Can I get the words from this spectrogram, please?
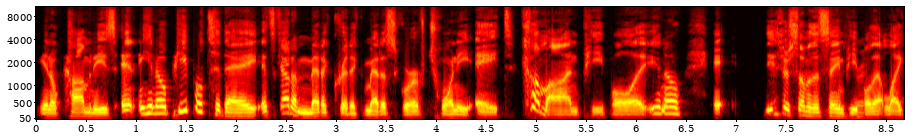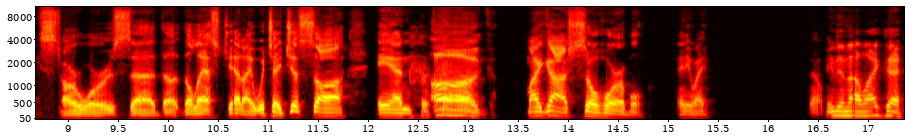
you know, comedies, and you know, people today, it's got a Metacritic Metascore of 28. Come on, people. You know, it, these are some of the same people that like Star Wars, uh, the the Last Jedi, which I just saw, and ugh, my gosh, so horrible. Anyway. He did not like that.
